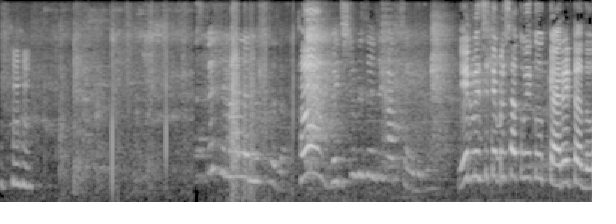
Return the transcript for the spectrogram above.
Just ತಿನ್ನಲ್ಲ ಅನ್ನಿಸ್ತದ ಹಾಂ. ವೆಜಿಟೇಬಲ್ಸ್ ಏನು ವೆಜಿಟೇಬಲ್ಸ್ ಹಾಕಬೇಕು ಕ್ಯಾರೆಟ್ ಅದು.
